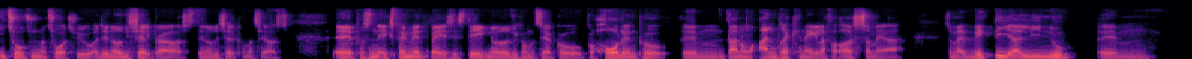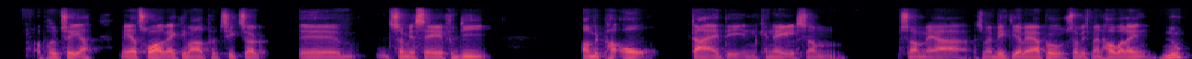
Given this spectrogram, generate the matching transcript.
i 2022, og det er noget, vi selv gør også. Det er noget, vi selv kommer til også. Øh, på sådan en eksperimentbasis, det er ikke noget, vi kommer til at gå, gå hårdt ind på. Øhm, der er nogle andre kanaler for os, som er, som er vigtigere lige nu øhm, at prioritere. Men jeg tror rigtig meget på TikTok, øh, som jeg sagde, fordi om et par år, der er det en kanal, som, som, er, som er vigtig at være på. Så hvis man hopper derind nu,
